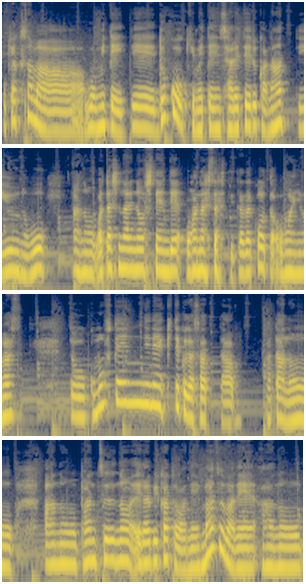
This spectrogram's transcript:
お客様を見ていて、どこを決め手にされているかなっていうのを、あの私なりの視点でお話しさせていただこうと思います。とコモフ店にね、来てくださった方のあのパンツの選び方はね、まずはね、あの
